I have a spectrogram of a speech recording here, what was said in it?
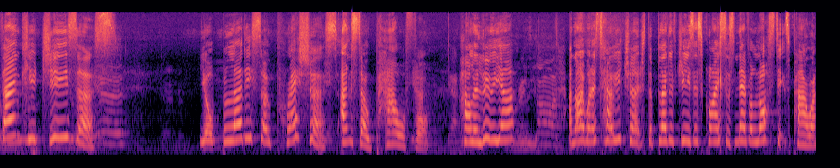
Thank you, Jesus. Your blood is so precious and so powerful. Hallelujah. And I want to tell you, church, the blood of Jesus Christ has never lost its power.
